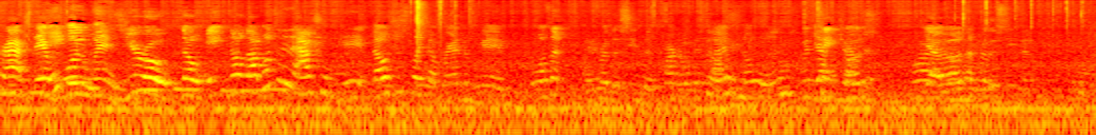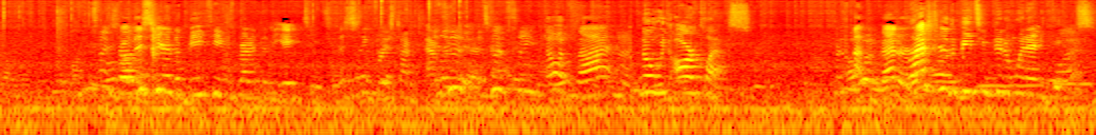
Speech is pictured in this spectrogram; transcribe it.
trash. They have one win. Zero. No, eight. No, that wasn't an actual game. That was just like a random game. It wasn't for the season. no wins with Yeah. St. Joe's. Yeah, it wasn't for the season. So this year the B team is better than the A team. So this is the first time ever. Is it- that it's it happened. No, it's not. No, with our class. But it's not oh, better. Last year the B team didn't win any games.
